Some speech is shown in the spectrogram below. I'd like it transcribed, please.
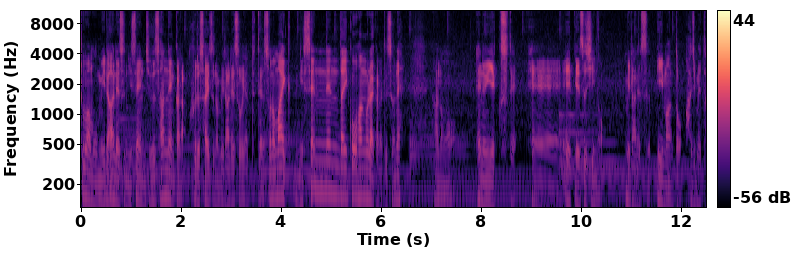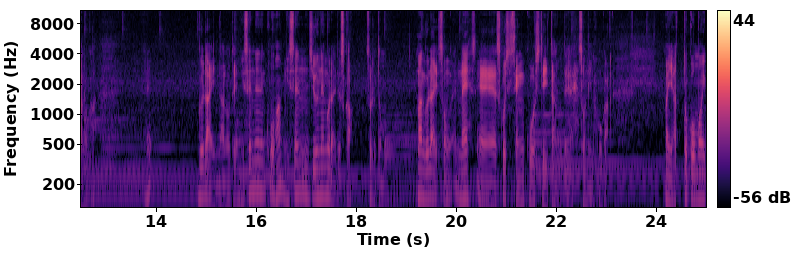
とはもうミラーレス2013年からフルサイズのミラーレスをやっててその前2000年代後半ぐらいからですよね。あの NEX で、えー、APS-C のミラーレス E マウント始めたのが。ぐらいなので、2000年後半 ?2010 年ぐらいですか？それとも。まあぐらい、そんね、えー、少し先行していたので、ソニーの方が。まあ、やっとこう思い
